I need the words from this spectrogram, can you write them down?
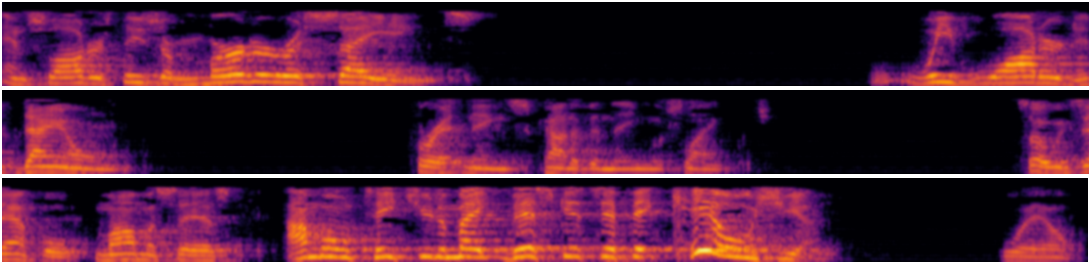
and slaughters. These are murderous sayings. We've watered down threatenings kind of in the English language. So example, mama says, I'm going to teach you to make biscuits if it kills you. Well,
